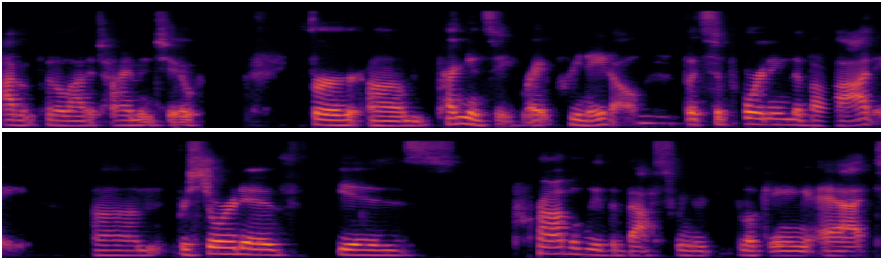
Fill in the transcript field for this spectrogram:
haven't put a lot of time into for um, pregnancy, right, prenatal, mm-hmm. but supporting the body. Um, restorative is probably the best when you're looking at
